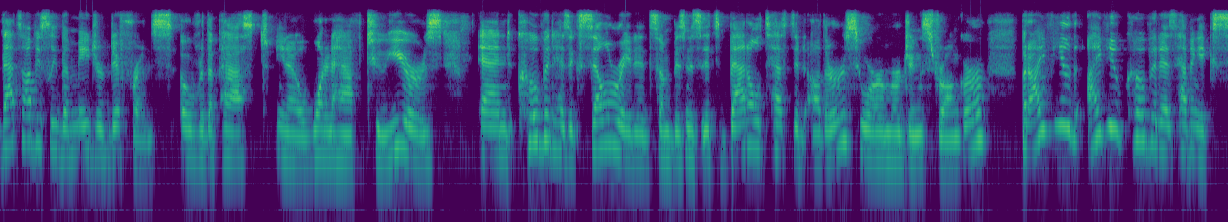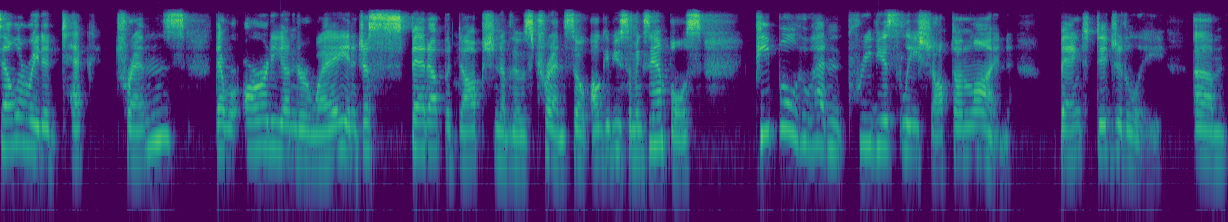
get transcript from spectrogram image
that's obviously the major difference over the past, you know, one and a half, two years. And COVID has accelerated some business. It's battle tested others who are emerging stronger. But I view I view COVID as having accelerated tech trends that were already underway and it just sped up adoption of those trends. So I'll give you some examples. People who hadn't previously shopped online, banked digitally, um,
